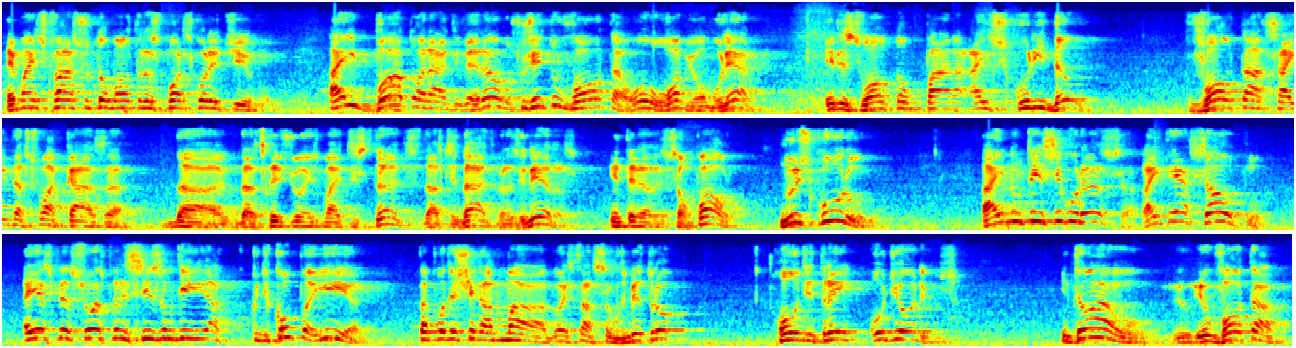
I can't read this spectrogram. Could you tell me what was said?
é mais fácil tomar o transporte coletivo. Aí bota o horário de verão, o sujeito volta, ou o homem ou a mulher, eles voltam para a escuridão volta a sair da sua casa da, das regiões mais distantes das cidades brasileiras, entre elas São Paulo, no escuro. Aí não tem segurança, aí tem assalto. Aí as pessoas precisam de, de companhia para poder chegar numa, numa estação de metrô, ou de trem, ou de ônibus. Então, ah, eu, eu volto a,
